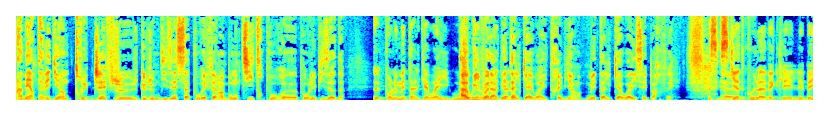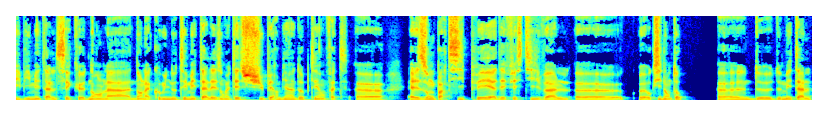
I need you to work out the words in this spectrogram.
Ah merde, t'avais dit un truc, Jeff, je, que je me disais, ça pourrait faire un bon titre pour euh, pour l'épisode. Euh, Pour le metal kawaii ou Ah oui, kawaii voilà, metal Metal Kawaii, très bien. Metal Kawaii, c'est parfait. Ce ce qu'il y a de cool avec les, les baby metal, c'est que dans la dans la communauté metal, elles ont été super bien adoptées en fait. Euh, elles ont participé à des festivals euh, euh, occidentaux euh, de de métal.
